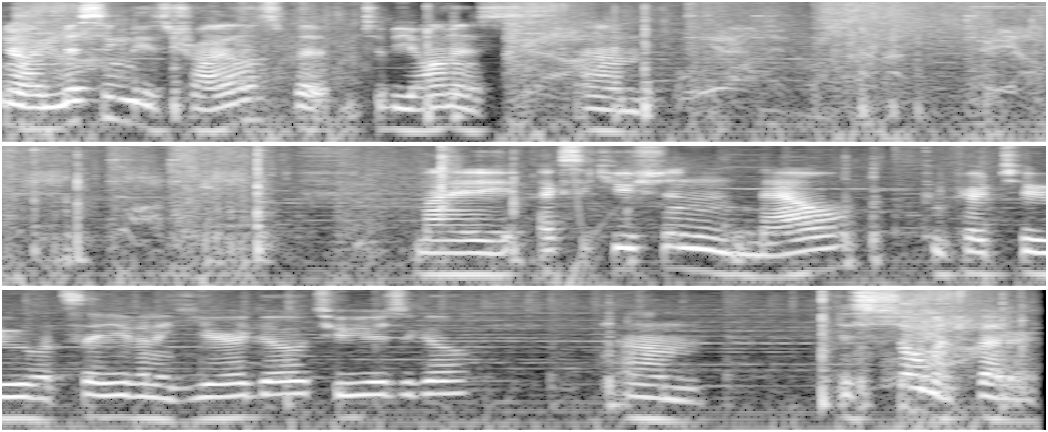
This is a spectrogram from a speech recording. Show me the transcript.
You know, I'm missing these trials, but to be honest, um, my execution now compared to, let's say, even a year ago, two years ago, um, is so much better.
